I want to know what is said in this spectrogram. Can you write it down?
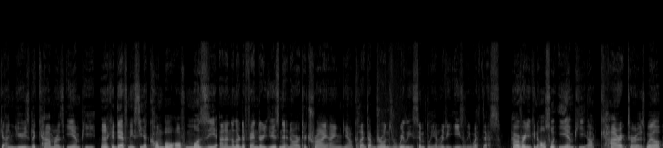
can use the camera's EMP. And I could definitely see a combo of Mozzie and another defender using it in order to try and you know collect up drones really simply and really easily with this. However, you can also EMP a character as well.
